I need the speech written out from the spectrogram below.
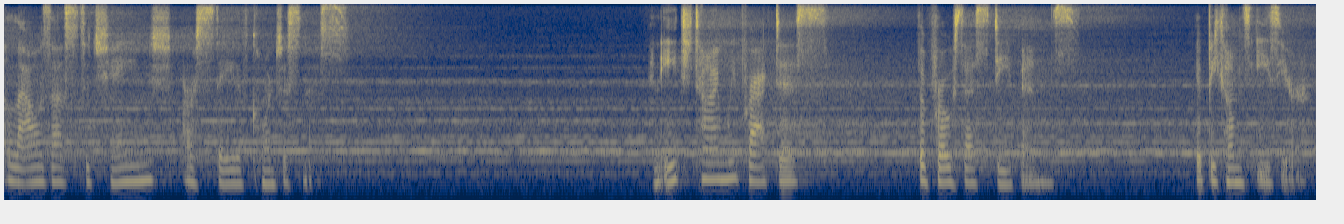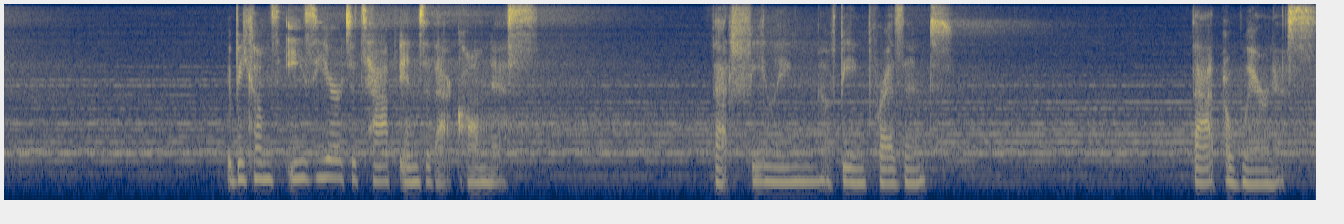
allows us to change our state of consciousness. And each time we practice, the process deepens. It becomes easier. It becomes easier to tap into that calmness, that feeling of being present, that awareness.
